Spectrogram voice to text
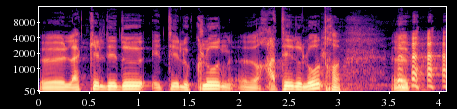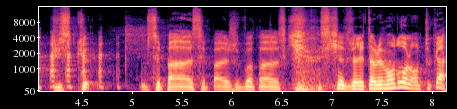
laquelle des deux était le clone raté de l'autre. Euh, puisque c'est pas c'est pas je vois pas ce qui ce qui est véritablement drôle en tout cas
